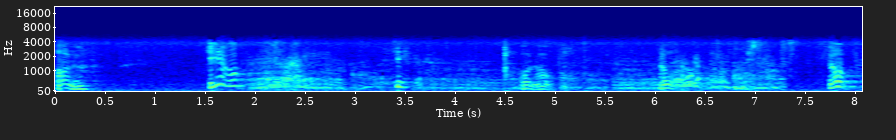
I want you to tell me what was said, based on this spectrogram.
Oh, no. Gino! G- oh. No. No. No.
